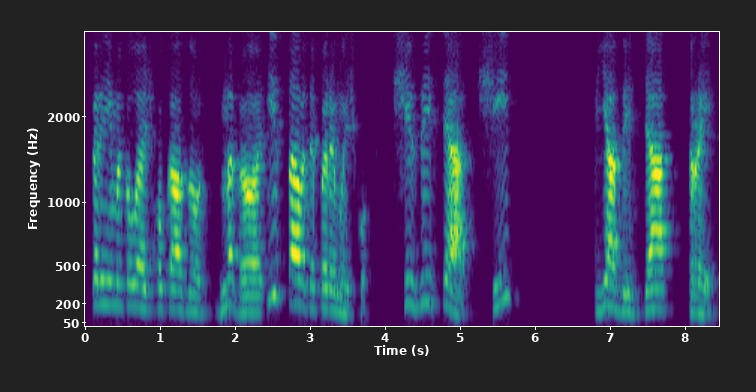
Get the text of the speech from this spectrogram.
Сергій Миколаївич показував, е, і ставите перемичку 66 53.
